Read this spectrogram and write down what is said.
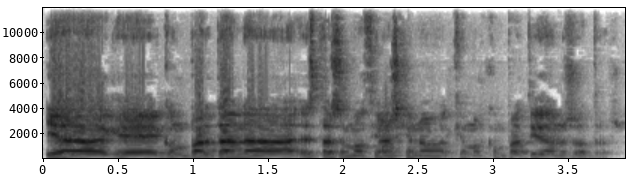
y a que compartan la, estas emociones que, no, que hemos compartido nosotros.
